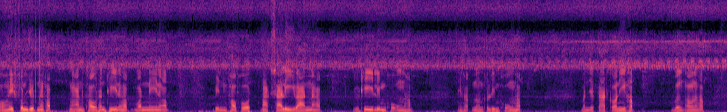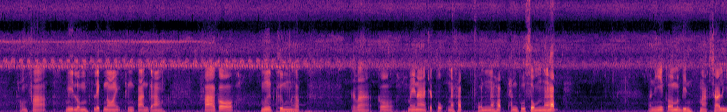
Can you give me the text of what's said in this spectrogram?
ขอให้ฝนหยุดนะครับ งานเข้าทันทีนะครับ วันนี้นะครับ บินข้าวโพดหมากสาลีหวานนะครับ อยู่ที่ริมโขงนะครับนี่ครับนนก็ริมโขงนะครับ บรรยากาศก็นี่ครับ เบิ่งเอานะครับ ท้องฟ้ามีลมเล็กน้อยถึงปานกลาง ฟ้าก็มืดครึมนะครับ แต่ว่าก็ไม่น่าจะตกนะครับ ฝนนะครับท่านผู้ชมนะครับ วันนี้ก็มาบินหมากสาลี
